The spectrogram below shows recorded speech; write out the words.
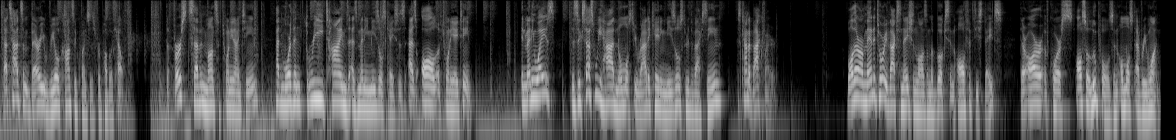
that's had some very real consequences for public health. The first seven months of 2019 had more than three times as many measles cases as all of 2018. In many ways, the success we had in almost eradicating measles through the vaccine has kind of backfired. While there are mandatory vaccination laws on the books in all 50 states, there are, of course, also loopholes in almost every one.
